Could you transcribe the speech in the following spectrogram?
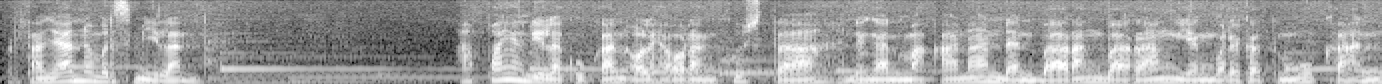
Pertanyaan nomor 9. Apa yang dilakukan oleh orang kusta dengan makanan dan barang-barang yang mereka temukan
